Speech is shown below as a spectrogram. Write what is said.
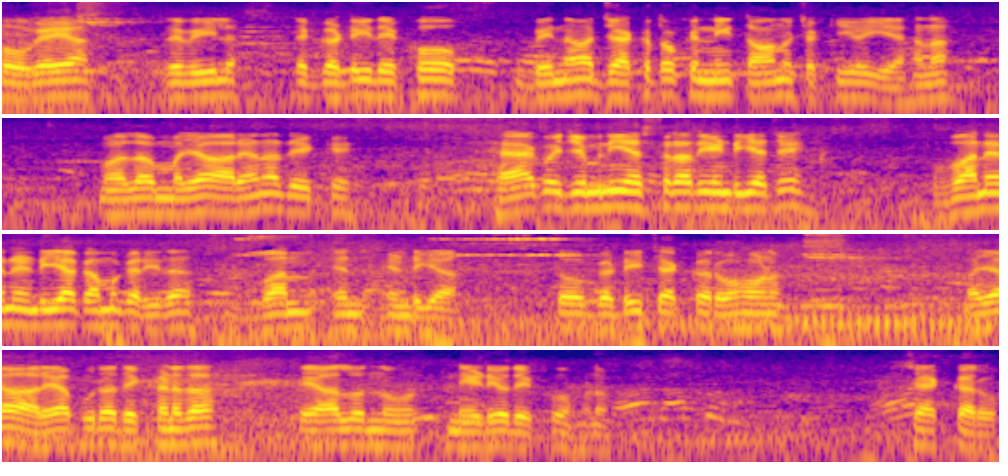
ਹੋ ਗਏ ਆ ਰਿਵੀਲ ਤੇ ਗੱਡੀ ਦੇਖੋ, ਬਿਨਾ ਜੈਕ ਤੋਂ ਕਿੰਨੀ ਤਾਂ ਨੂੰ ਚੱਕੀ ਹੋਈ ਹੈ, ਹਨਾ? ਮਤਲਬ ਮਜ਼ਾ ਆ ਰਿਹਾ ਨਾ ਦੇਖ ਕੇ। ਹੈ ਕੋਈ ਜਿਮਨੀ ਇਸ ਤਰ੍ਹਾਂ ਦੀ ਇੰਡੀਆ 'ਚ? ਵਨ ਇਨ ਇੰਡੀਆ ਕੰਮ ਕਰੀਦਾ ਵਨ ਇਨ ਇੰਡੀਆ ਸੋ ਗੱਡੀ ਚੈੱਕ ਕਰੋ ਹੁਣ। ਮਜ਼ਾ ਆ ਰਿਹਾ ਪੂਰਾ ਦੇਖਣ ਦਾ। ਤੇ ਆ ਲੋ ਨੇੜਿਓ ਦੇਖੋ ਹੁਣ। ਚੈੱਕ ਕਰੋ।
